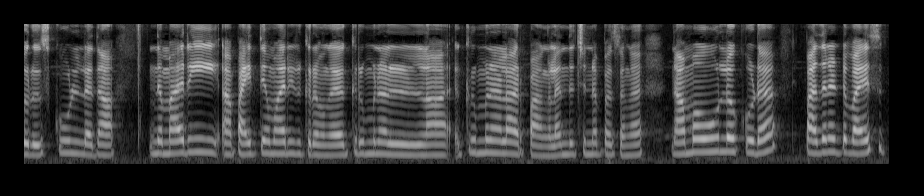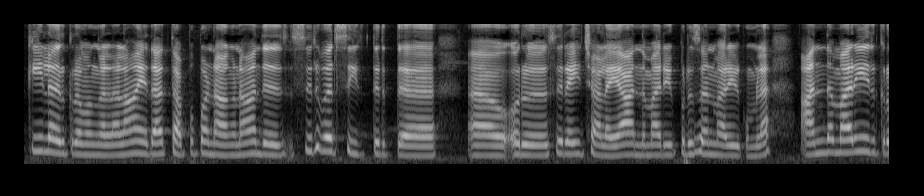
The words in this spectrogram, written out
ஒரு ஸ்கூலில் தான். இந்த மாதிரி பைத்தியம் மாதிரி இருக்கிறவங்க கிரிமினல்லாம் கிரிமினலாக இருப்பாங்களே இந்த சின்ன பசங்க. நம்ம ஊரில் கூட பதினெட்டு வயசு கீழே இருக்கிறவங்களெல்லாம் ஏதாவது தப்பு பண்ணாங்கன்னா அந்த சிறுவர் சீர்திருத்த ஒரு சிறைச்சாலையாக அந்த மாதிரி ப்ரிசன் மாதிரி இருக்கும்ல அந்த மாதிரி இருக்கிற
